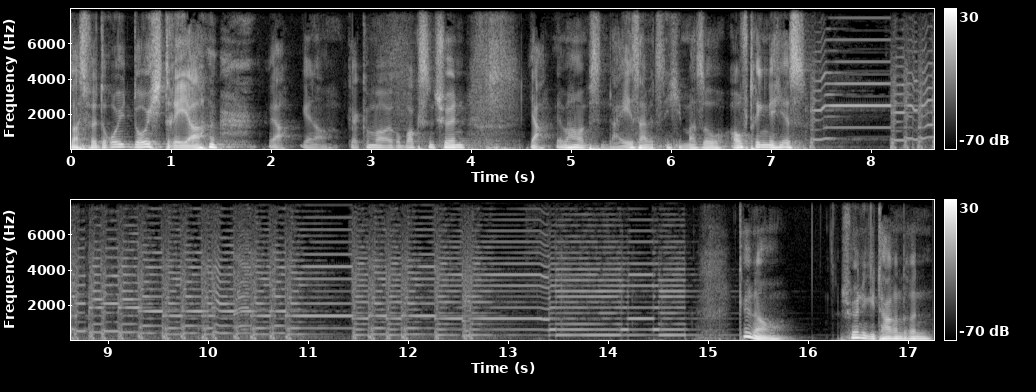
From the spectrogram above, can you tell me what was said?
Was für Durchdreher. Ja, genau. Da können wir eure Boxen schön. Ja, wir machen mal ein bisschen leiser, damit es nicht immer so aufdringlich ist. Genau. Schöne Gitarren drin.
